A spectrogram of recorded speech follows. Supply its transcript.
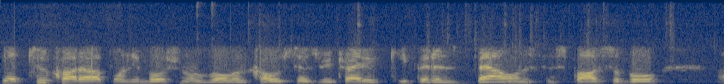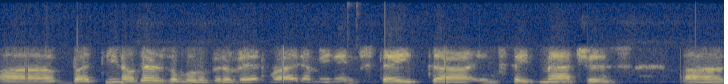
get too caught up on emotional roller coasters. We try to keep it as balanced as possible. Uh, but you know, there's a little bit of it, right? I mean, in-state uh, in-state matches. Uh,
